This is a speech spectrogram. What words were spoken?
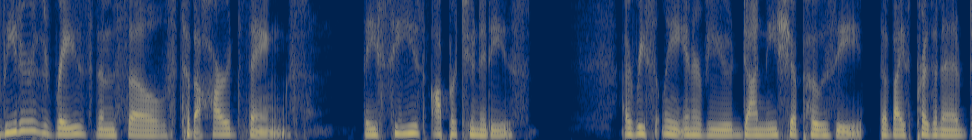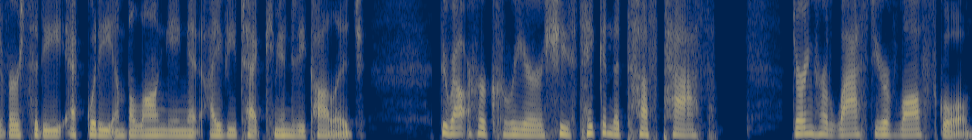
Leaders raise themselves to the hard things. They seize opportunities. I recently interviewed Donisha Posey, the Vice President of Diversity, Equity, and Belonging at Ivy Tech Community College. Throughout her career, she's taken the tough path. During her last year of law school,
